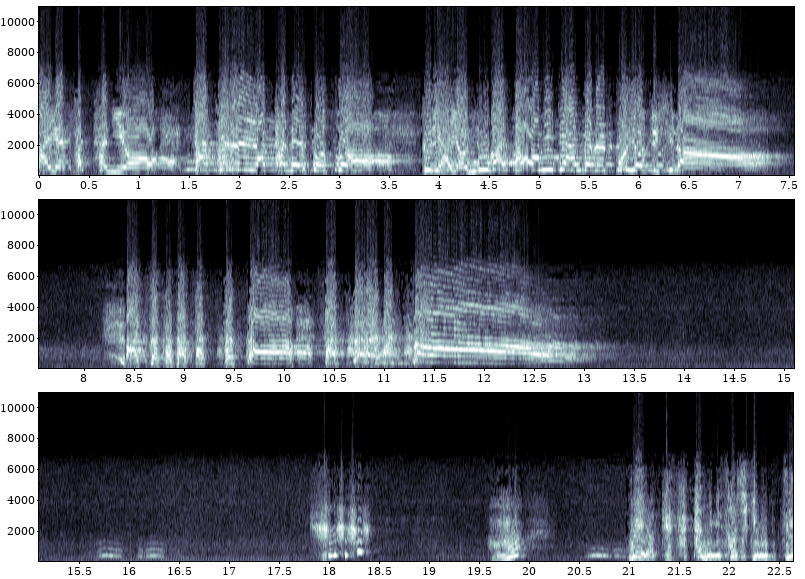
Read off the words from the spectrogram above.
사탄이여 자체를 나타내소서 그리하여 누가 더 위대한가를 보여주시라 아싸사사사사사 사사라사사 어? 왜 이렇게 사탄님이 소식이 없지?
